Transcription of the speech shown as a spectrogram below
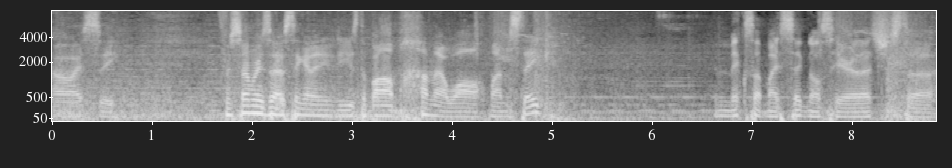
Oh, I see. For some reason I was thinking I needed to use the bomb on that wall. My mistake. Mix up my signals here. That's just uh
